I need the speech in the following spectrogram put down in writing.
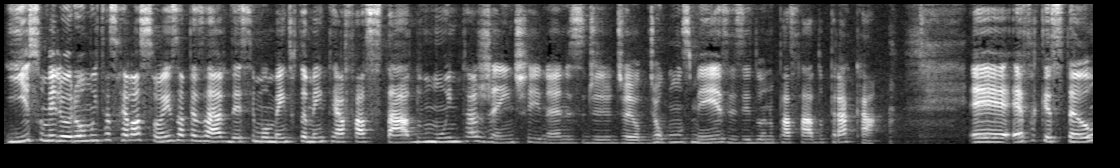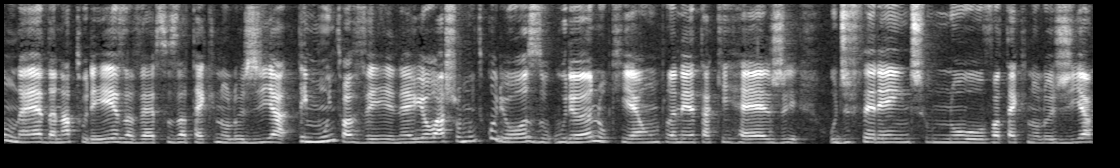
E isso melhorou muitas relações, apesar desse momento também ter afastado muita gente, né, de, de, de alguns meses e do ano passado para cá. É, essa questão né, da natureza versus a tecnologia tem muito a ver, né? E eu acho muito curioso Urano, que é um planeta que rege o diferente, o novo, a tecnologia,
